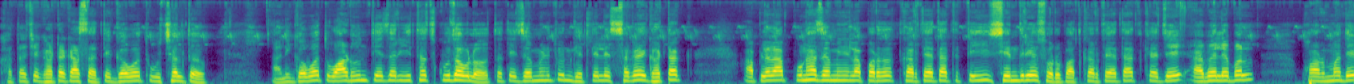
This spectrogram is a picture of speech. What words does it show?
खताचे घटक असतात ते गवत उचलतं आणि गवत वाढून ते जर इथंच कुजवलं तर ते जमिनीतून घेतलेले सगळे घटक आपल्याला पुन्हा जमिनीला परत करता येतात तेही सेंद्रिय स्वरूपात करता येतात का जे अवेलेबल फॉर्ममध्ये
